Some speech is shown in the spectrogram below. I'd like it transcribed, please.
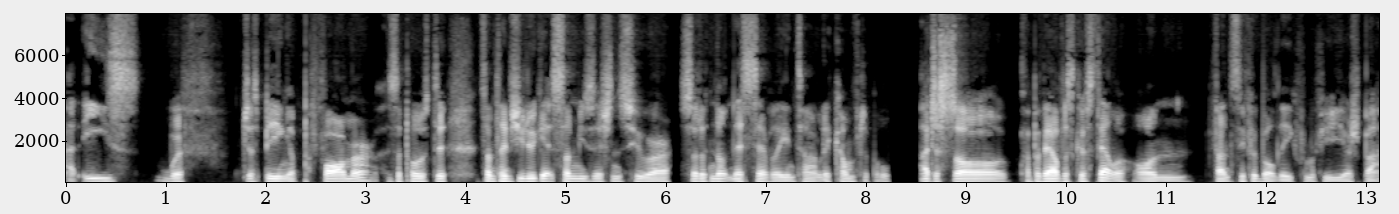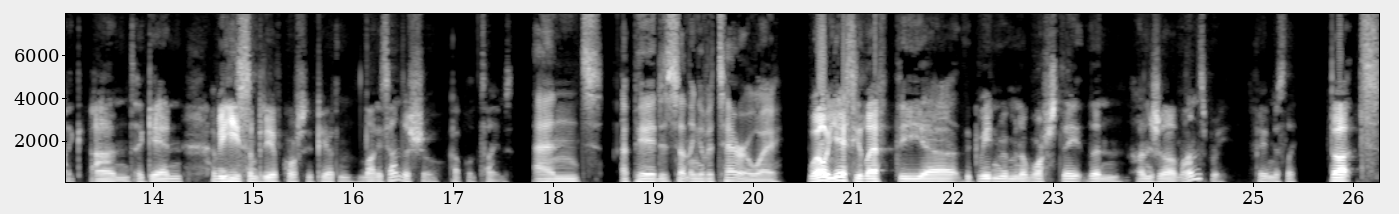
at ease with just being a performer, as opposed to sometimes you do get some musicians who are sort of not necessarily entirely comfortable. I just saw a clip of Elvis Costello on Fantasy Football League from a few years back, and again, I mean, he's somebody, of course, who appeared on Larry Sanders' show a couple of times. And appeared as something of a tearaway. Well, yes, he left the uh, the green room in a worse state than Angela Lansbury, famously. But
